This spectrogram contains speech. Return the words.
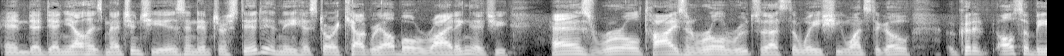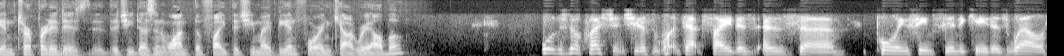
And uh, Danielle has mentioned she isn't interested in the historic Calgary Elbow riding, that she has rural ties and rural roots, so that's the way she wants to go. Could it also be interpreted as that she doesn't want the fight that she might be in for in Calgary Elbow? Well, there's no question she doesn't want that fight, as as uh, polling seems to indicate as well.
